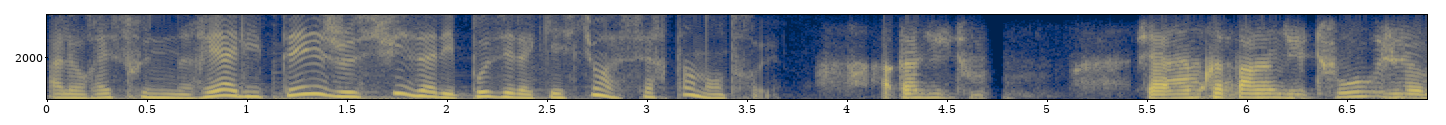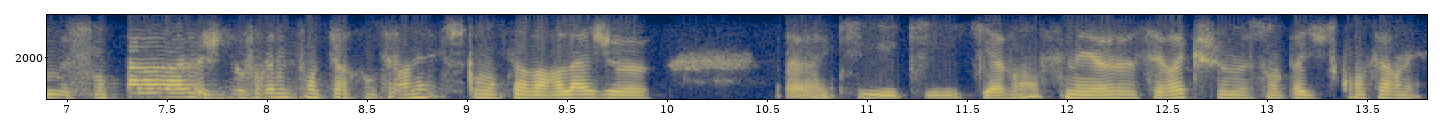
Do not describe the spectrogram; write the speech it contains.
Alors est-ce une réalité? Je suis allée poser la question à certains d'entre eux. Ah, pas du tout. J'ai rien préparé du tout. Je me sens pas. Je devrais me sentir concernée. Je commence à avoir l'âge euh, qui, avance, mais euh, c'est vrai que je me sens pas du tout concernée.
